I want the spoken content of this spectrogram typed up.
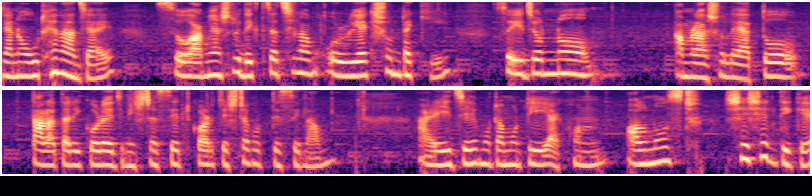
যেন উঠে না যায়। সো আমি আসলে দেখতে চাচ্ছিলাম ওর রিয়াকশনটা কী। সো এই জন্য আমরা আসলে এত তাড়াতাড়ি করে জিনিসটা সেট করার চেষ্টা করতেছিলাম। আর এই যে মোটামুটি এখন অলমোস্ট শেষের দিকে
